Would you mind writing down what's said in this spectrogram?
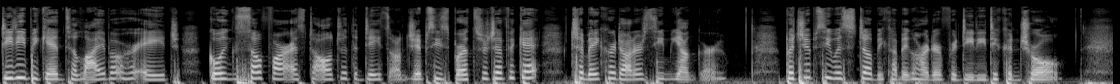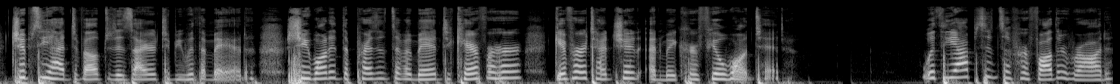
Dee Dee began to lie about her age, going so far as to alter the dates on Gypsy's birth certificate to make her daughter seem younger. But Gypsy was still becoming harder for Dee Dee to control. Gypsy had developed a desire to be with a man. She wanted the presence of a man to care for her, give her attention, and make her feel wanted. With the absence of her father Rod,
